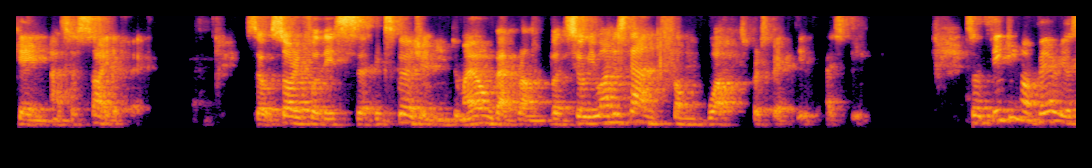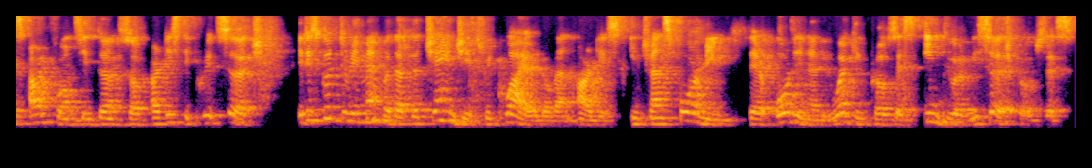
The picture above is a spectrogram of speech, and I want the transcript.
came as a side effect. So sorry for this uh, excursion into my own background, but so you understand from what perspective I speak. So thinking of various art forms in terms of artistic research It is good to remember that the changes required of an artist in transforming their ordinary working process into a research process,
